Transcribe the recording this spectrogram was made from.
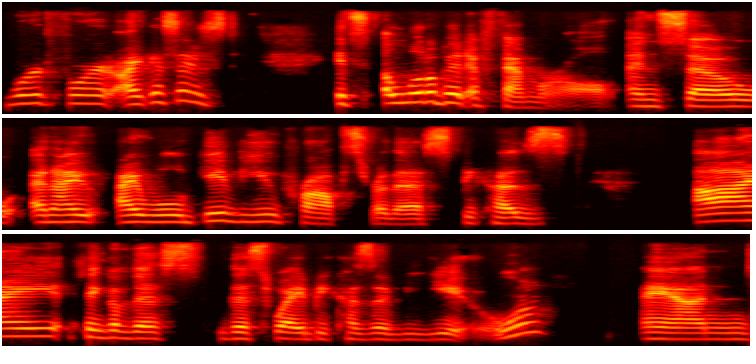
word for it. I guess I just it's a little bit ephemeral. And so and I I will give you props for this because I think of this this way because of you and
